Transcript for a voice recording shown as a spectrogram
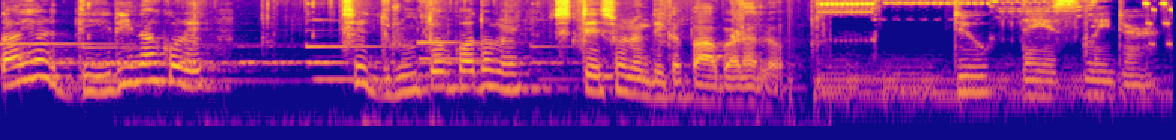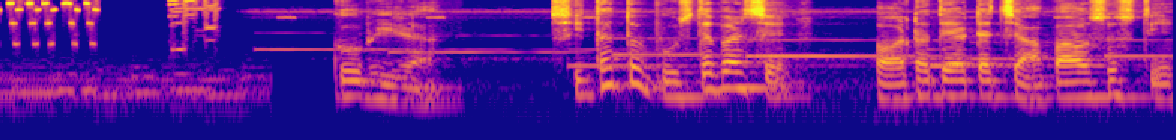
তাই আর দেরি না করে সে দ্রুত কদমে স্টেশনের দিকে পা বাড়ালো। Two days later. গভীর সিদ্ধার্থ বুঝতে পারছে হঠাৎ একটা চাপা অস্বস্তি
